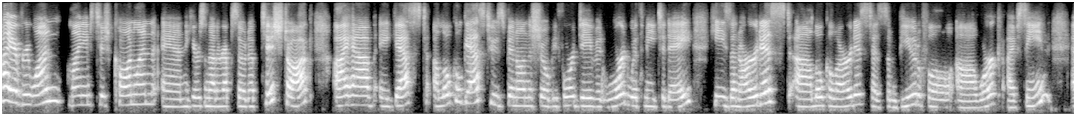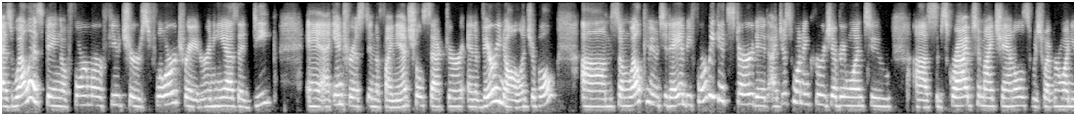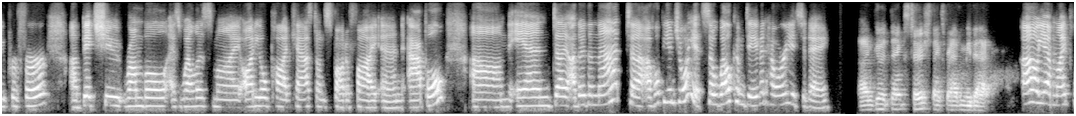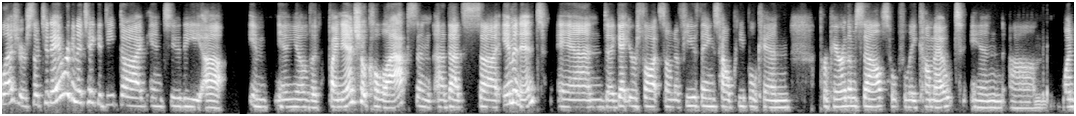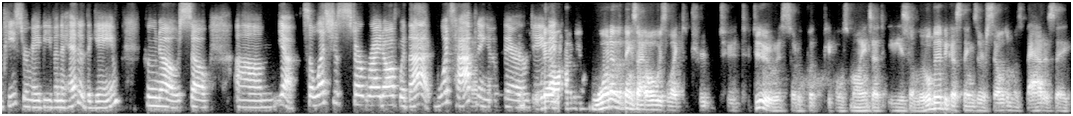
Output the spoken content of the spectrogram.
Hi, everyone. My name is Tish Conlon, and here's another episode of Tish Talk. I have a guest, a local guest who's been on the show before, David Ward, with me today. He's an artist, uh, local artist, has some beautiful uh, work I've seen, as well as being a former futures floor trader. And he has a deep uh, interest in the financial sector and a very knowledgeable. Um, so I'm welcoming him today. And before we get started, I just want to encourage everyone to uh, subscribe to my channels, whichever one you prefer, uh, BitChute, Rumble, as well as my audio podcast on Spotify and Apple. Um, and uh, other than that, uh, I hope you enjoy it. So, welcome, David. How are you today? I'm good. Thanks, Tish. Thanks for having me back. Oh, yeah, my pleasure. So, today we're going to take a deep dive into the uh, in, in, you know the financial collapse and uh, that's uh, imminent and uh, get your thoughts on a few things how people can prepare themselves hopefully come out in um, one piece or maybe even ahead of the game. Who knows? So um, yeah. So let's just start right off with that. What's happening up there david? Well, I mean, one of the things i always like to, to, to do is sort of put people's minds at ease a little bit because things are seldom as bad as they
